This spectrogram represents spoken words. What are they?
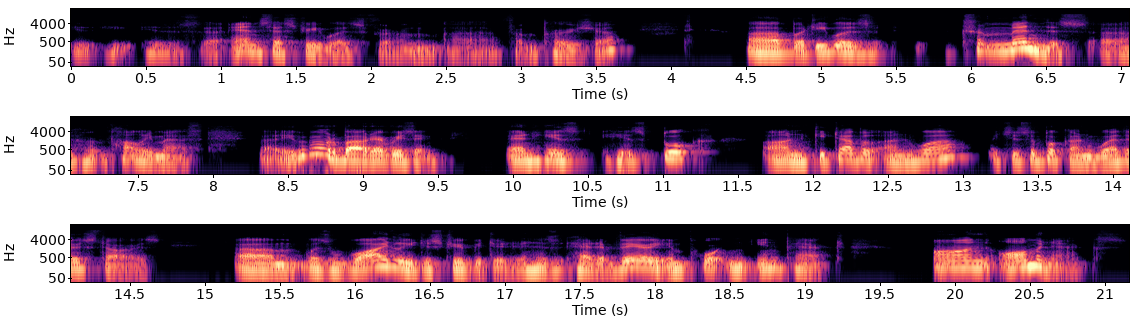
his, his uh, ancestry was from uh, from Persia. Uh, but he was tremendous uh, polymath. Uh, he wrote about everything, and his his book on Kitab al Anwa, which is a book on weather stars, um, was widely distributed and has had a very important impact on almanacs,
